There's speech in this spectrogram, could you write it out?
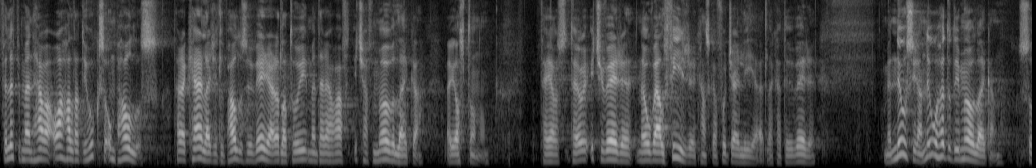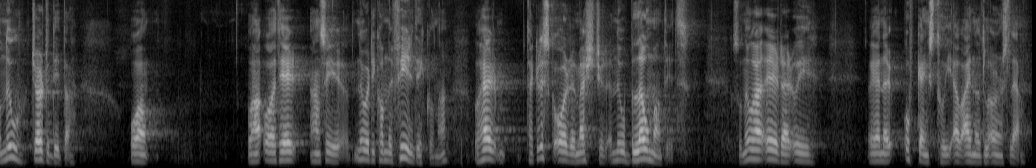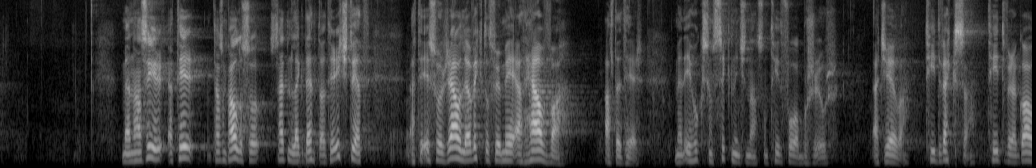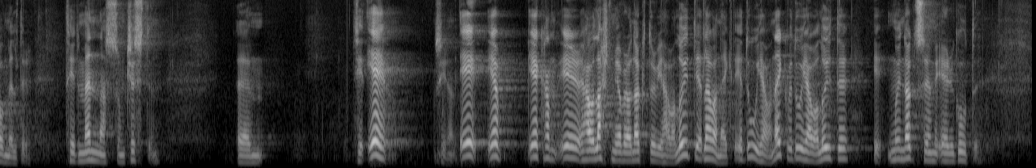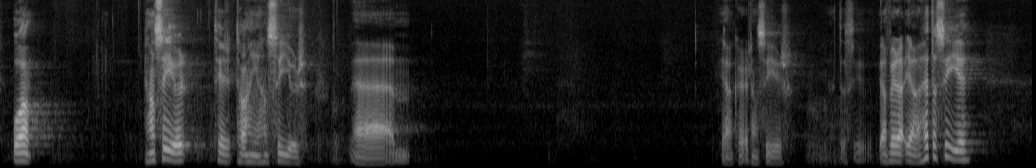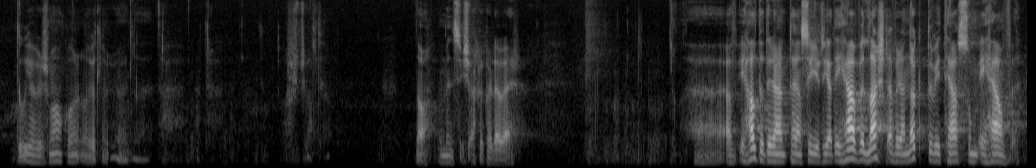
Filippe men har avhaldat i hukse om Paulus. Det er kærlighet til Paulus og Veria er alle tog, men det har haft, ikke haft møveleika av hjelpte honom. Det har, det har ikke vært noe vel fire, kanskje fortjærlige, eller hva det har vært. Men nu sier han, nu høyde du møveleikan, så nu gjør du ditt. Og, og, og her, han sier, nu er de kommet fire dikkona, og her, det griske året mestjer, nu blå man dit. Så nu er det der i, i en oppgangstøy av en til ørens lea. Men han sier at til, til som Paulus så sier han legger denta, det er ikke til at, at det er så rævlig og viktig for meg at heva alt det her. Men jeg husker om sikningene som tid får borsrur at gjøre. Tid veksa, tid vera gavmilder, tid mennes som kristen. Um, sier jeg, sier han, jeg, jeg, jeg kan, jeg har lært meg å være nøkter, vi har løyte, jeg har nekt, jeg do, jeg har nekt, vi do, jeg har løyte, min nøkter som er gode. Og han säger till ta han han säger ehm Ja, hva er det han sier? Hetta sier, ja, vera, ja, hetta sier, du gjør smak på, og jeg vet Nå, jeg minns ikke akkurat hva det var. Uh, jeg halte det han, han sier til at jeg har lært å være nøkt og det som jeg har vært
